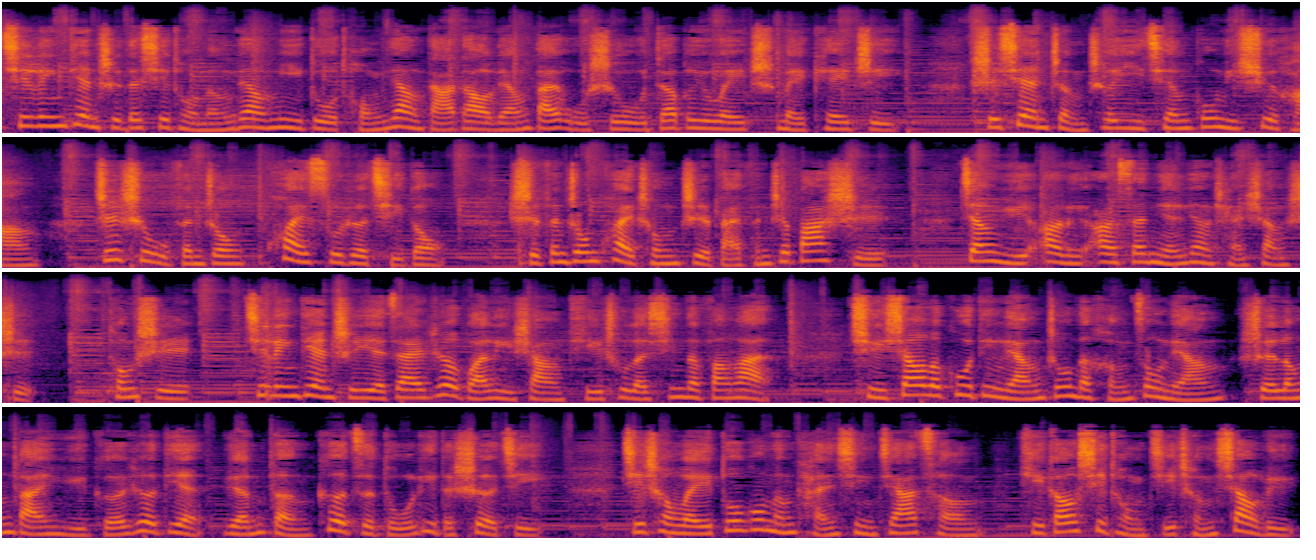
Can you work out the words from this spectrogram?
麒麟电池的系统能量密度同样达到两百五十五 Wh 每 kg，实现整车一千公里续航，支持五分钟快速热启动，十分钟快充至百分之八十，将于二零二三年量产上市。同时，麒麟电池也在热管理上提出了新的方案。取消了固定梁中的横纵梁、水冷板与隔热垫原本各自独立的设计，集成为多功能弹性夹层，提高系统集成效率。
